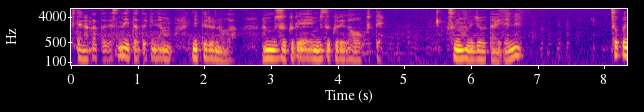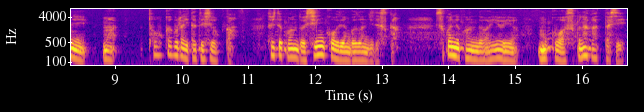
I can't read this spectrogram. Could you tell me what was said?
してなかったですね。いた時にも。う寝てるのが。水くれ水くれが多くて。そのような状態でね。そこにまあ10日ぐらいいたでしょうか。そして今度は新興殿ご存知ですか？そこに今度はいよいよ向こうは少なかったし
